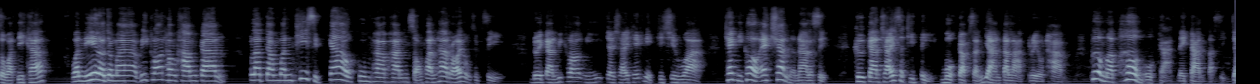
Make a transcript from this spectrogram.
สวัสดีครับ วันนี้เราจะมาวิเคราะห์ทองคำกัน ประจำวันที่ 19 กุมภาพันธ์ 2564 โดยการวิเคราะห์นี้จะใช้เทคนิคที่ชื่อว่า Technical Action Analysis คือการใช้สถิติบวกกับสัญญาณตลาดเรียลไทม์เพื่อมาเพิ่มโอกาสในการตัดสินใจ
